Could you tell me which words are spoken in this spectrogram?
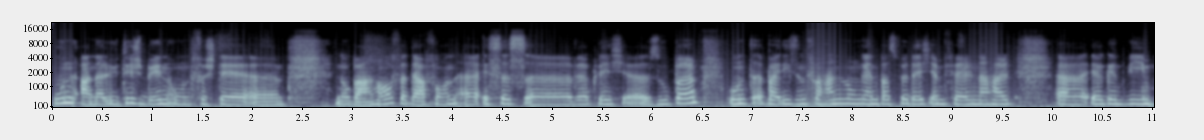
unanalytisch bin und verstehe äh, nur Bahnhof. Davon äh, ist es äh, wirklich äh, super. Und bei diesen Verhandlungen, was würde ich empfehlen, na, halt äh, irgendwie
